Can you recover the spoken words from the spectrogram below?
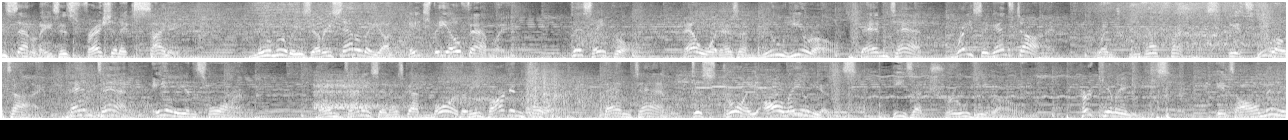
on Saturdays is fresh and exciting. New movies every Saturday on HBO Family. This April, Bellwood has a new hero, Ben 10, Race Against Time. When evil threatens, it's hero time. Ben 10, Alien Swarm. Ben Tennyson has got more than he bargained for. Ben 10, Destroy All Aliens. He's a true hero. Hercules. It's all new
